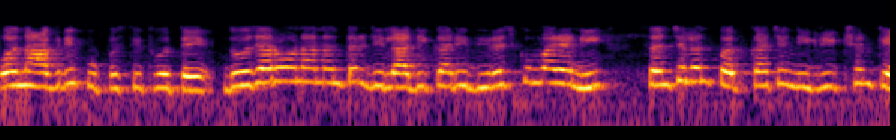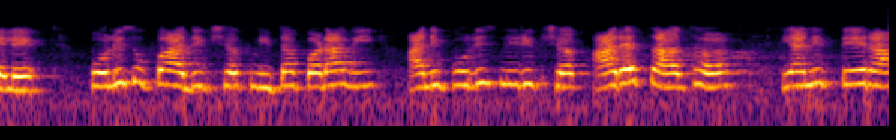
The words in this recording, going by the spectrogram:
व नागरिक उपस्थित होते. ध्वजारोहणानंतर जिल्हाधिकारी धीरज कुमार यांनी संचलन पथकाचे निरीक्षण केले. पोलीस उपअधीक्षक नीता पडावी आणि पोलीस निरीक्षक आर्य चाथळ यांनी तेरा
